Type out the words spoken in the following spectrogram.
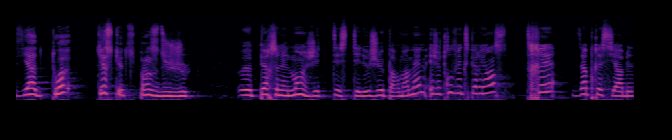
Ziad, toi, qu'est-ce que tu penses du jeu? Euh, personnellement, j'ai testé le jeu par moi-même et je trouve l'expérience très appréciable.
